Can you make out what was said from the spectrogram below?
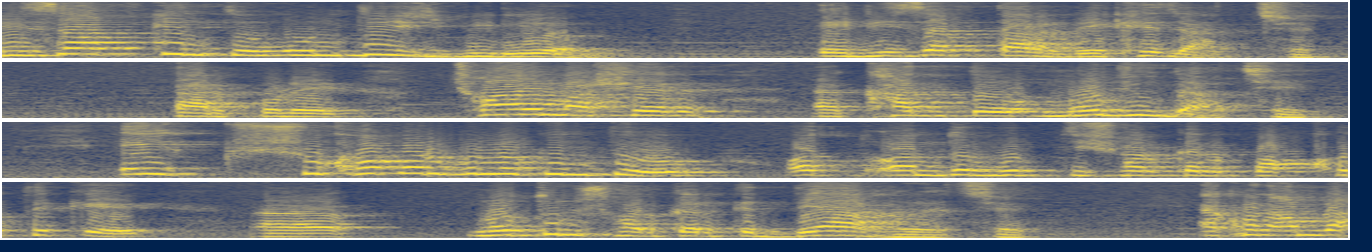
রিজার্ভ কিন্তু উনত্রিশ বিলিয়ন। এই রিজার্ভ তারা রেখে যাচ্ছে। তারপরে ছয় মাসের খাদ্য মজুদ আছে। এই সুখবরগুলো কিন্তু অন্তর্বর্তী সরকারের পক্ষ থেকে নতুন সরকারকে দেয়া হয়েছে। এখন আমরা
